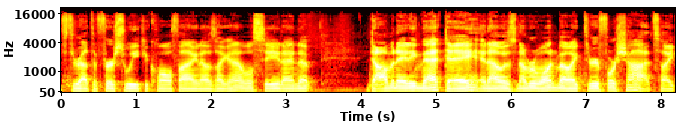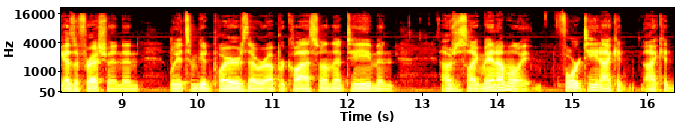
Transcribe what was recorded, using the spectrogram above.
throughout the first week of qualifying. And I was like, oh, we'll see. And I ended up dominating that day. And I was number one by like three or four shots, like as a freshman. And we had some good players that were upperclassmen on that team. And I was just like, man, I'm only 14. I could, I could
